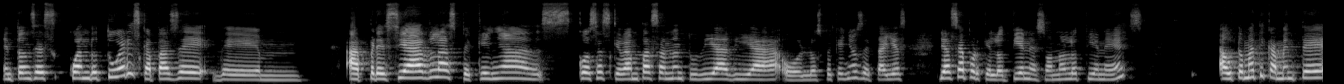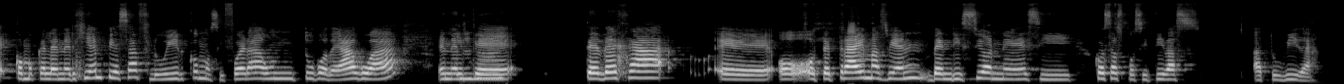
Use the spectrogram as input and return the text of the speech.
Entonces, cuando tú eres capaz de mm, apreciar las pequeñas cosas que van pasando en tu día a día o los pequeños detalles, ya sea porque lo tienes o no lo tienes, automáticamente como que la energía empieza a fluir como si fuera un tubo de agua en el que te deja eh, o, te trae más bien bendiciones y cosas positivas a tu vida.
